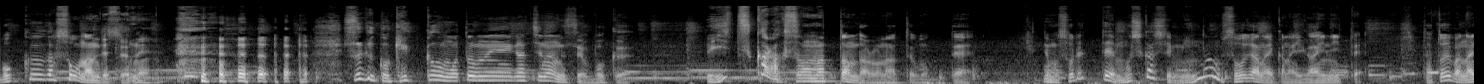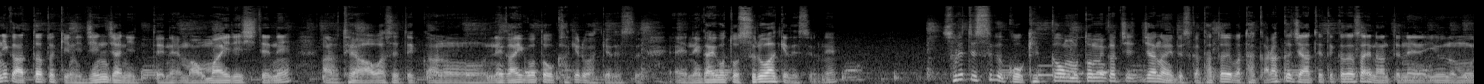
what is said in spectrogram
僕がそうなんですよね。すぐこう結果を求めがちなんですよ僕。でいつからそうなったんだろうなって思って。でもそれってもしかしてみんなもそうじゃないかな意外にって。例えば何かあった時に神社に行ってね、まあ、お参りしてねあの手を合わせてあの願い事をかけるわけです、えー、願い事をするわけですよね。それってすぐこう結果を求めがちじゃないですか。例えば宝くじ当ててくださいなんてね言うのも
